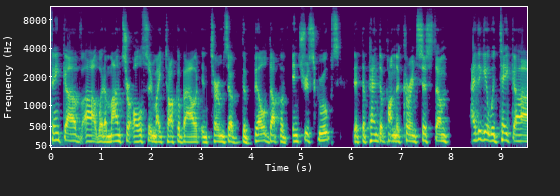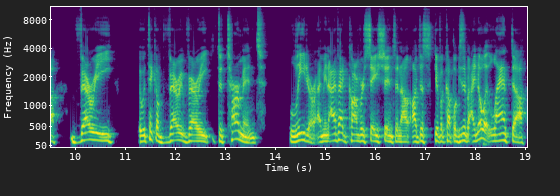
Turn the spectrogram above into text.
think of uh, what a Olson might talk about in terms of the buildup of interest groups that depend upon the current system. I think it would take a very, it would take a very, very determined leader. I mean, I've had conversations, and I'll, I'll just give a couple examples. I know Atlanta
